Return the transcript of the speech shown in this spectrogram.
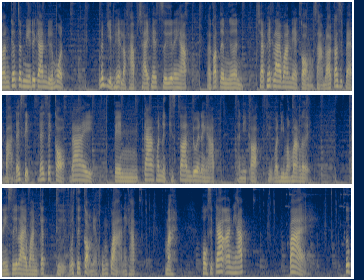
มันก็จะมีด้วยกันอยู่ทั้งหมด ไม่กี่เพชรหรอกครับ ใช้เพชรซื้อนะครับ แล้วก็เติมเงิน ใช้เพชรรายวันเนี่ยกล่อง 398 บาทได้ 10 ได้ไส้กรอกได้เป็นก้างผนึกคริสตัลด้วยนะครับ อันนี้ก็ถือว่าดีมากๆเลย อันนี้ซื้อรายวันก็ถือว่าซื้อกล่องเนี่ยคุ้มกว่านะครับ มา 69 อันครับ ป้ายปึ๊บ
